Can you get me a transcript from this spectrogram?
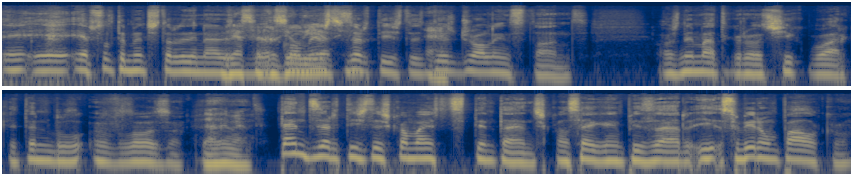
é, é, absolutamente extraordinário. Mas essa resiliência. Como estes artistas, é. desde Rolling Stones aos Neymato Grosso, Chico Buarque, Caetano Veloso, Exatamente. tantos artistas com mais de 70 anos conseguem pisar e subir um palco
